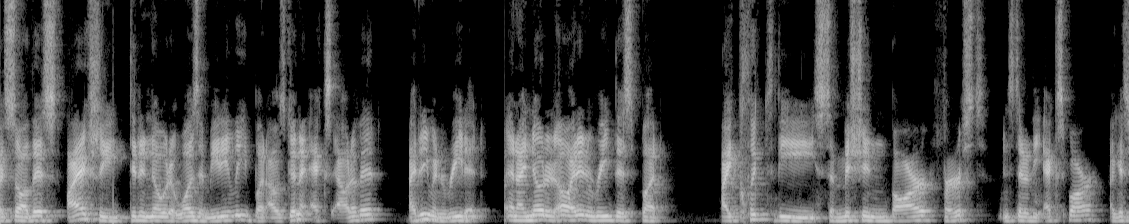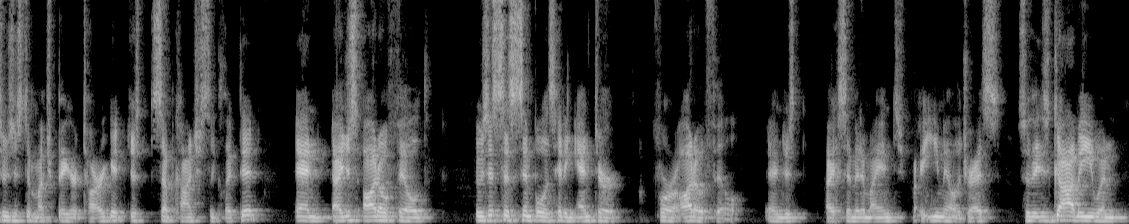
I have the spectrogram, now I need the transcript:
i saw this. I actually didn't know what it was immediately but i was going to x out of it. I didn't even read it. And i noted oh i didn't read this but I clicked the submission bar first instead of the X bar. I guess it was just a much bigger target, just subconsciously clicked it. And I just autofilled. It was just as simple as hitting enter for autofill. And just I submitted my, my email address. So they just got me when,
